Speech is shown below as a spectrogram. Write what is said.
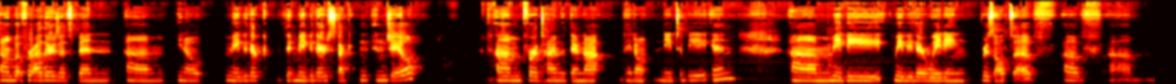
um, but for others, it's been um, you know maybe they're maybe they're stuck in, in jail um, for a time that they're not they don't need to be in. Um, maybe maybe they're waiting results of of um,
